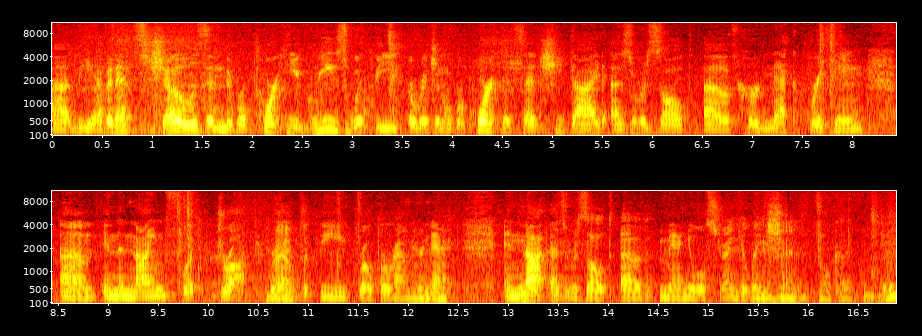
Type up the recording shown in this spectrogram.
uh, the evidence shows, and the report, he agrees with the original report that said she died as a result of her neck breaking um, in the nine foot drop uh, Right. with the rope around her neck, and not as a result of manual strangulation. Okay. Mm-hmm.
